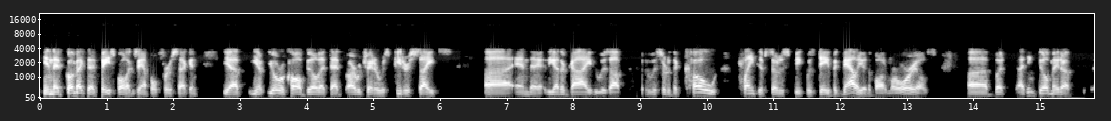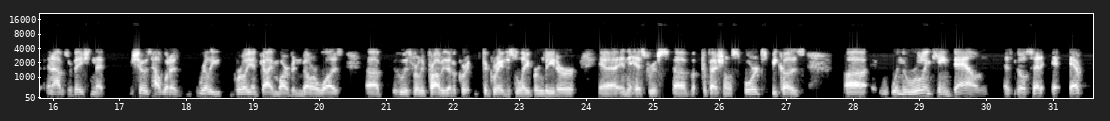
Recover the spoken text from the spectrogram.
in that going back to that baseball example for a second, yeah, you know, you'll recall, Bill, that that arbitrator was Peter Seitz, uh, and the the other guy who was up, who was sort of the co-plaintiff, so to speak, was Dave McNally of the Baltimore Orioles. Uh, but I think Bill made a an observation that shows how what a really brilliant guy Marvin Miller was, uh, who was really probably the, the greatest labor leader uh, in the history of, of, professional sports. Because uh, when the ruling came down, as Bill said,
